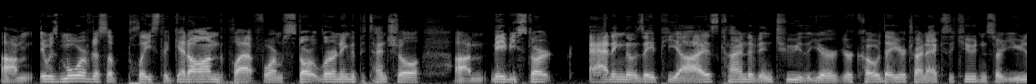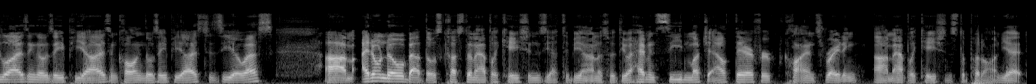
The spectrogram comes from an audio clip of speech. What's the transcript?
Um, it was more of just a place to get on the platform, start learning the potential, um, maybe start adding those APIs kind of into the, your your code that you're trying to execute and start utilizing those APIs and calling those APIs to ZOS. Um, I don't know about those custom applications yet, to be honest with you. I haven't seen much out there for clients writing um, applications to put on yet,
